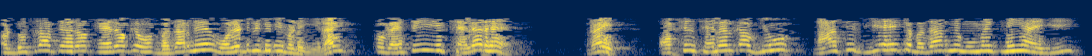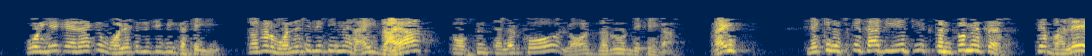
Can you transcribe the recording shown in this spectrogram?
और दूसरा आप कह रहे हो, कह रहे हो कि बाज़ार में वॉलेटिलिटी भी बढ़ेगी। राइट तो वैसे ही एक सेलर है राइट ऑप्शन सेलर का व्यू ना सिर्फ़ ये है कि बाज़ार में मूवमेंट नहीं आएगी, वो ये कह रहा है कि वॉलेटिलिटी भी घटेगी। तो अगर वॉलेटिलिटी में राइज आया तो ऑप्शन सेलर को लॉस ज़रूर दिखेगा राइट लेकिन उसके साथ ये चीज़ कंफर्म है सर कि भले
